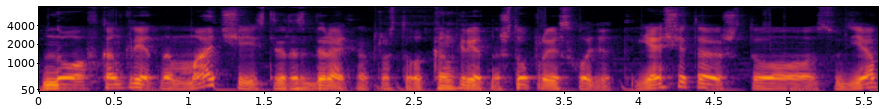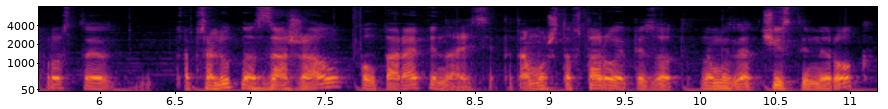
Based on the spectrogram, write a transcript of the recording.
Но в конкретном матче, если разбирать как просто вот конкретно, что происходит, я считаю, что судья просто абсолютно зажал полтора пенальти, потому что второй эпизод, на мой взгляд, чистый мирок,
